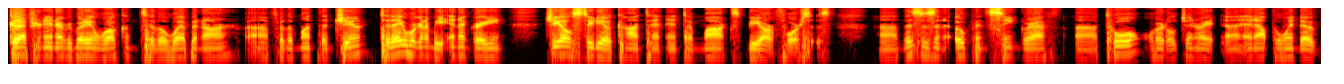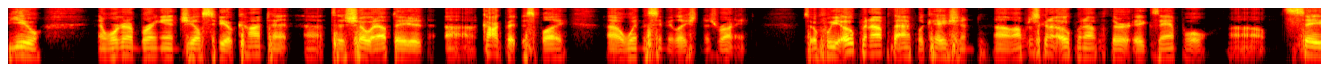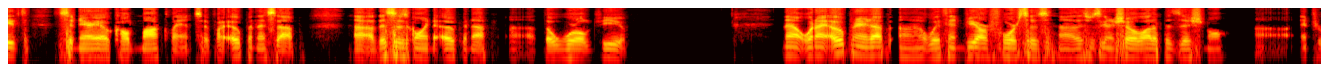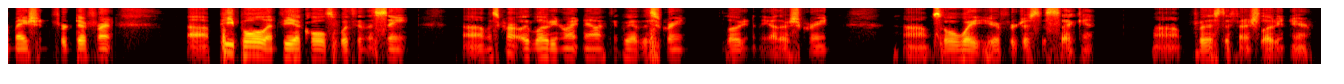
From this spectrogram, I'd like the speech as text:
Good afternoon, everybody, and welcome to the webinar uh, for the month of June. Today we're going to be integrating GL Studio content into MAK's VR Forces. Uh, this is an open scene graph uh, tool where it'll generate uh, an out-the-window view, and we're going to bring in GL Studio content uh, to show an updated uh, cockpit display when the simulation is running. So if we open up the application, I'm just going to open up their example um, saved scenario called MOCLAN. So if I open this up, uh, this is going to open up uh, the world view. Now, when I open it up uh, within VR Forces, uh, this is going to show a lot of positional uh, information for different people and vehicles within the scene. Um, it's currently loading right now. I think we have the screen loading in the other screen. Um, so we'll wait here for just a second um, for this to finish loading here.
